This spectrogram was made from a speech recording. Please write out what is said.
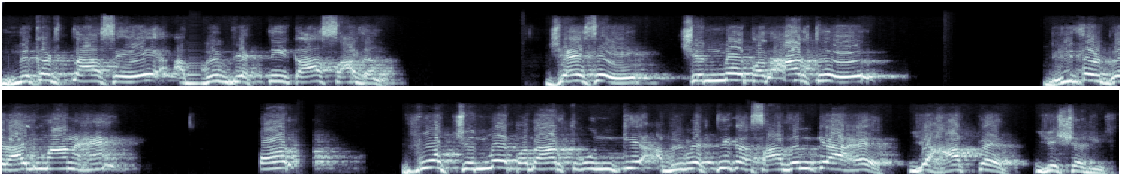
निकटता से अभिव्यक्ति का साधन। जैसे चिन्मय पदार्थ भीतर विराजमान है और वो चिन्मय पदार्थ उनकी अभिव्यक्ति का साधन क्या है? ये हाथ पैर ये शरीर।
